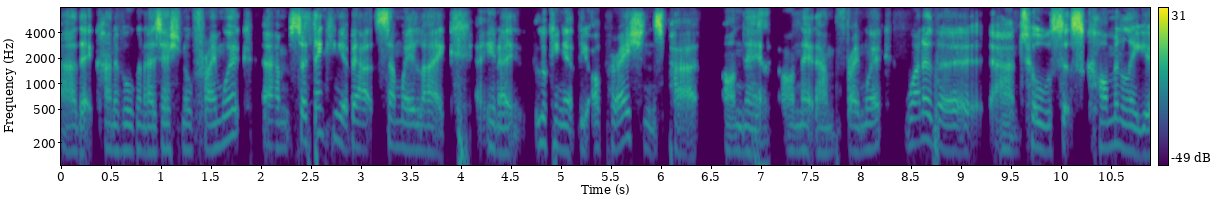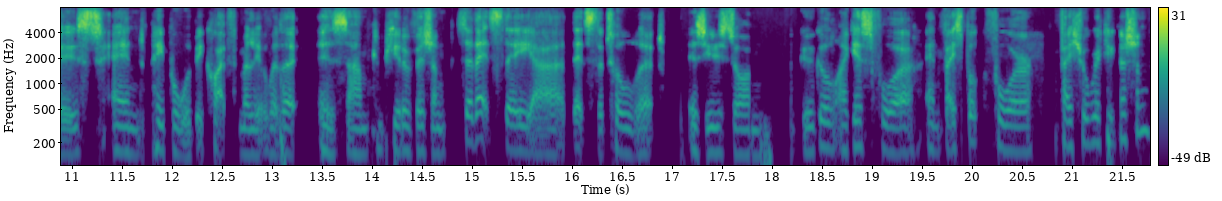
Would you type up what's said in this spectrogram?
uh, that kind of organizational framework. Um, so thinking about somewhere like you know looking at the operations part on that yeah. on that um, framework. One of the uh, tools that's commonly used, and people would be quite familiar with it, is um, computer vision. So that's the uh, that's the tool that is used on Google, I guess, for and Facebook for facial recognition.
